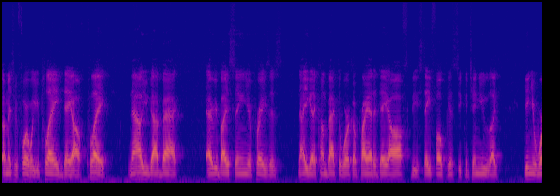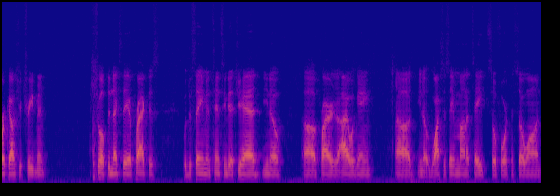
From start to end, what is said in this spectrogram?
I mentioned before where you play day off play. Now you got back, everybody's singing your praises. Now you got to come back to work. I probably had a day off. Do you stay focused? You continue like getting your workouts, your treatment. Show up the next day of practice with the same intensity that you had, you know, uh, prior to the Iowa game. Uh, you know, watch the same amount of tape, so forth and so on,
